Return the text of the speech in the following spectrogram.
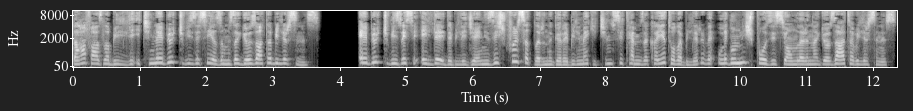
Daha fazla bilgi için E3 vizesi yazımıza göz atabilirsiniz. E3 vizesi elde edebileceğiniz iş fırsatlarını görebilmek için sitemize kayıt olabilir ve uygun iş pozisyonlarına göz atabilirsiniz.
